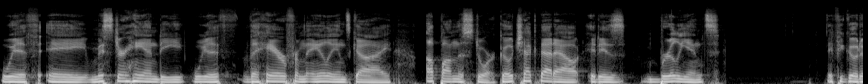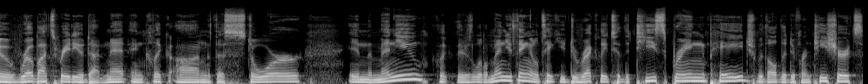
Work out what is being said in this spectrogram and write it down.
with a Mr. Handy with the hair from the Aliens guy up on the store. Go check that out. It is brilliant. If you go to robotsradio.net and click on the store in the menu, click there's a little menu thing. It'll take you directly to the Teespring page with all the different t-shirts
